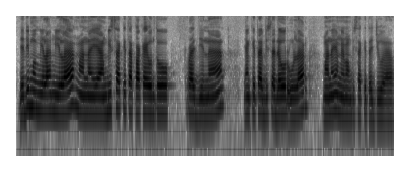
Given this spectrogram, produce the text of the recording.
Jadi memilah-milah mana yang bisa kita pakai untuk kerajinan yang kita bisa daur ulang mana yang memang bisa kita jual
